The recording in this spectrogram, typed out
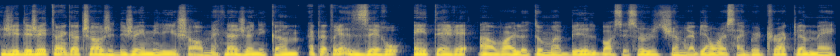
j'ai déjà été un gars de char, j'ai déjà aimé les chars. Maintenant, je n'ai comme à peu près zéro intérêt envers l'automobile. Bon, c'est sûr, j'aimerais bien avoir un Cybertruck, là, mais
